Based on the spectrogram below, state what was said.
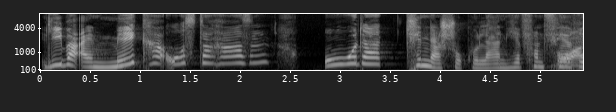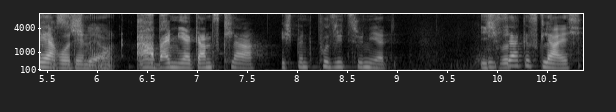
Lieber ein Milka-Osterhasen oder Kinderschokoladen hier von Boah, Ferrero. ist den ah, bei mir ganz klar. Ich bin positioniert. Ich, Ich würde sag es gleich.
